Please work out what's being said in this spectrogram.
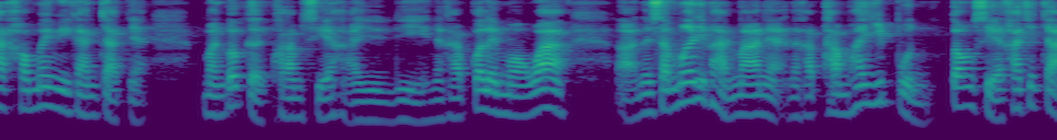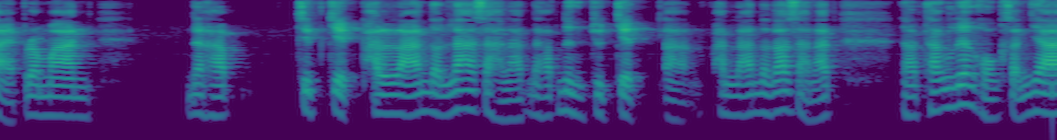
ถ้าเขาไม่มีการจัดเนี่ยมันก็เกิดความเสียหายอยู่ดีนะครับ ก็เลยมองว่าใน summer ที่ผ่านมาเนี่ยนะครับทำให้ญี่ปุ่นต้องเสียค่าใช้จ่ายประมาณนะครับ17พันล้านดอลลาร์สหรัฐนะครับ1.7พันล้านดอลลาร์สหรัฐ นะครับทั้งเรื่องของสัญญา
